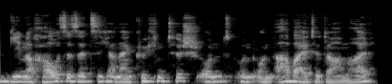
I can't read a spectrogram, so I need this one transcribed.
gehe nach Hause, setze dich an einen Küchentisch und, und, und arbeite da mal.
